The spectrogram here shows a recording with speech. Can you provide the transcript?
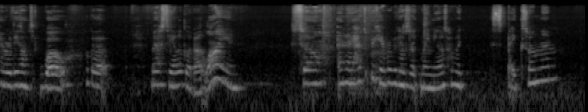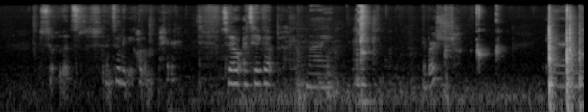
My really on, whoa, look at that messy, I look like a lion. So, and I have to be careful because like my nails have like spikes on them. So that's it's gonna get caught in my hair. So I take up my my brush and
